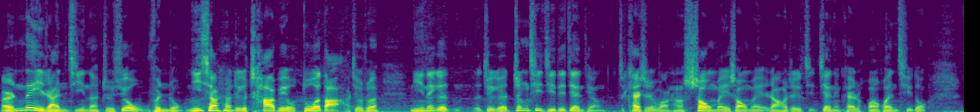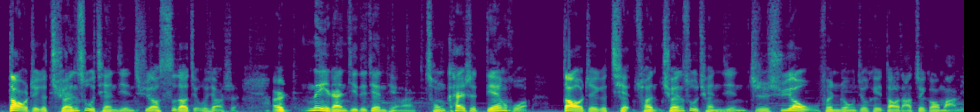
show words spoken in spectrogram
而内燃机呢，只需要五分钟。你想想这个差别有多大？就是说你那个这个蒸汽机的舰艇开始往上烧煤烧煤，然后这个舰艇开始缓缓启动，到这个全速前进需要四到九个小时，而内燃机的舰艇啊，从开始点火。到这个全全全速前进只需要五分钟就可以到达最高马力，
